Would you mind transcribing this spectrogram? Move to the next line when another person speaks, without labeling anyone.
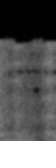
Bye.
